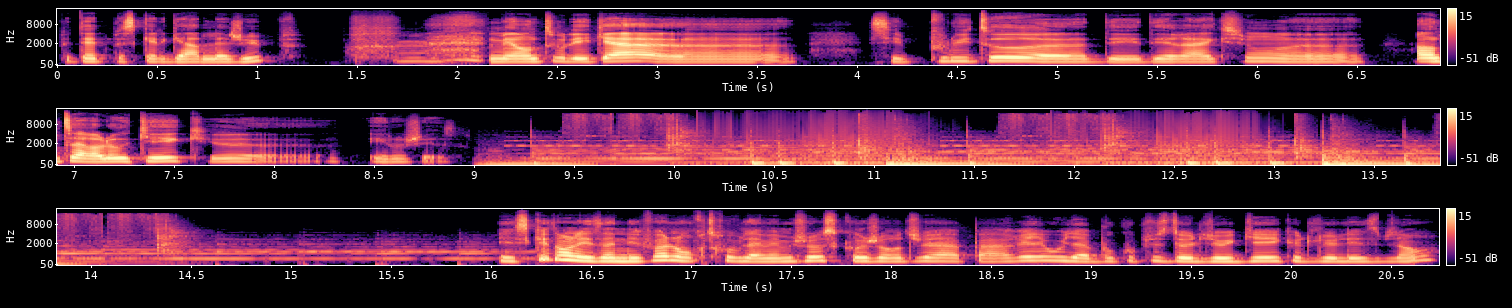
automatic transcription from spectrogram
peut-être parce qu'elle garde la jupe. Mmh. Mais en tous les cas, c'est plutôt des, des, réactions interloquées que élogieuses. Est-ce que dans les années folles, on retrouve la même chose qu'aujourd'hui à Paris, où il y a beaucoup plus de lieux gays que de lieux lesbiens?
